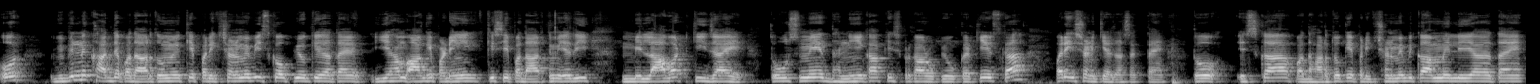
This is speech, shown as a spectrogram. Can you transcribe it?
और विभिन्न खाद्य पदार्थों में के परीक्षण में भी इसका उपयोग किया जाता है। ये हम आगे पढ़ेंगे कि किसी पदार्थ में यदि मिलावट की जाए तो उसमें धनिया का किस प्रकार उपयोग करके इसका परीक्षण किया जा सकता है। तो इसका पदार्थों के परीक्षण में भी काम में लिया जाता है।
